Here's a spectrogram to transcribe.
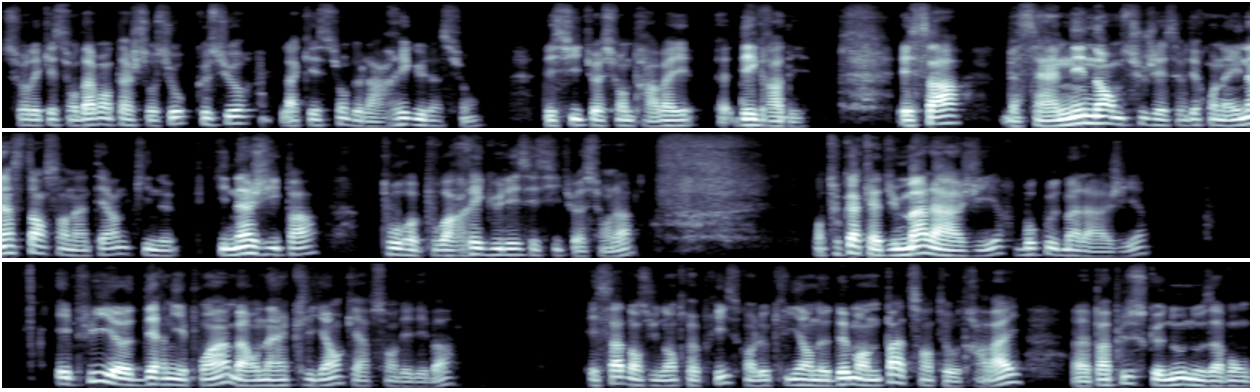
sur les questions d'avantages sociaux, que sur la question de la régulation des situations de travail dégradées. Et ça, ben, c'est un énorme sujet. Ça veut dire qu'on a une instance en interne qui, ne, qui n'agit pas pour pouvoir réguler ces situations-là. En tout cas, qui a du mal à agir, beaucoup de mal à agir. Et puis, dernier point, ben, on a un client qui est absent des débats. Et ça, dans une entreprise, quand le client ne demande pas de santé au travail, pas plus que nous, nous avons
